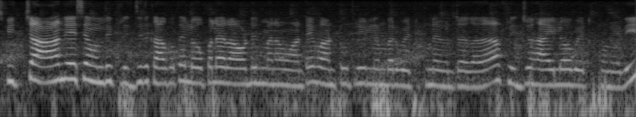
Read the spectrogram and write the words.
స్విచ్ ఆన్ చేసే ఉంది ఫ్రిడ్జ్ కాకపోతే లోపల రావడం మనం అంటే వన్ టూ త్రీ నెంబర్ పెట్టుకునేది ఉంటుంది కదా. ఫ్రిడ్జ్ హైలో పెట్టుకునేది.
